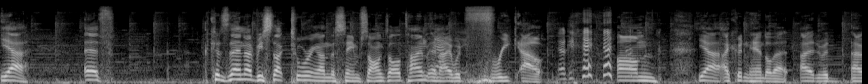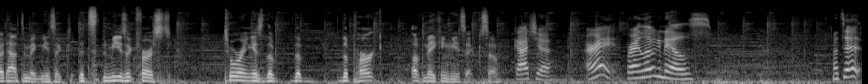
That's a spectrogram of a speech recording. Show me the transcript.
Yeah, if because then I'd be stuck touring on the same songs all the time, and I would freak out. Okay. Um, yeah, I couldn't handle that. I would I would have to make music. It's the music first. Touring is the the the perk of making music. So. gotcha. All right, Brian Logan Dales. That's it.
